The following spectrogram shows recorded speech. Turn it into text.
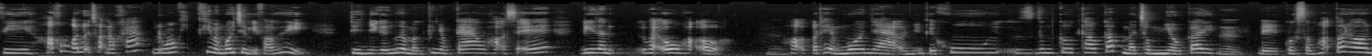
vì họ không có lựa chọn nào khác đúng không khi mà môi trường bị phá hủy thì những cái người mà thu nhập cao họ sẽ đi ra ngoại ô họ ở Ừ. họ có thể mua nhà ở những cái khu dân cư cao cấp mà trồng nhiều cây Ừ. để cuộc sống họ tốt hơn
